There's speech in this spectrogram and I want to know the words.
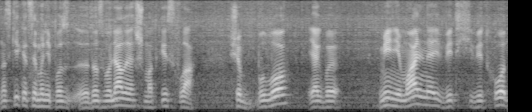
наскільки це мені е, дозволяли шматки скла. Щоб було якби мінімальний від- відход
